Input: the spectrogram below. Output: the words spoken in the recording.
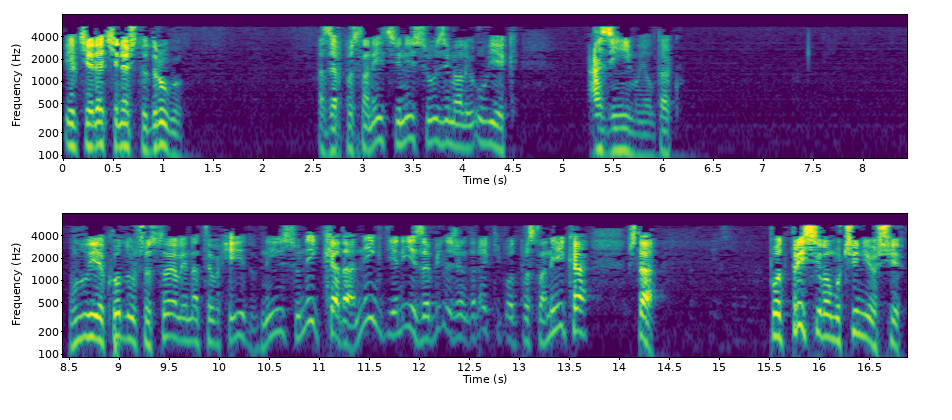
Ili će reći nešto drugo. A zar poslanici nisu uzimali uvijek azimu, je tako? uvijek odlučno stojali na tevhidu. Nisu nikada, nigdje nije zabilježen da neki od poslanika, šta? Pod prisilom učinio širk.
